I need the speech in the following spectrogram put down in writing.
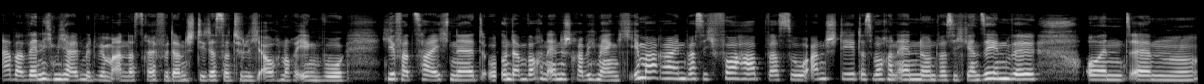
aber wenn ich mich halt mit wem anders treffe, dann steht das natürlich auch noch irgendwo hier verzeichnet. Und am Wochenende schreibe ich mir eigentlich immer rein, was ich vorhab, was so ansteht das Wochenende und was ich gern sehen will. Und ähm,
